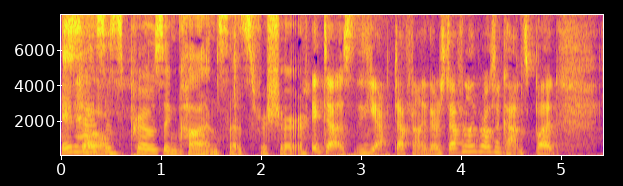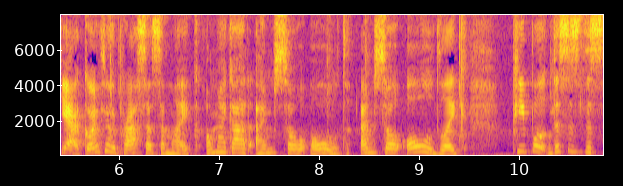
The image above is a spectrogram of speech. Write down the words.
It has its pros and cons, that's for sure. it does. Yeah, definitely. There's definitely pros and cons. But yeah, going through the process, I'm like, oh my God, I'm so old. I'm so old. Like, people, this is this,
